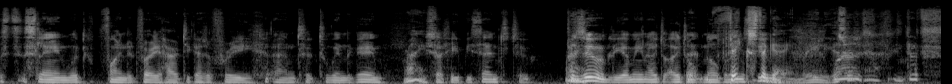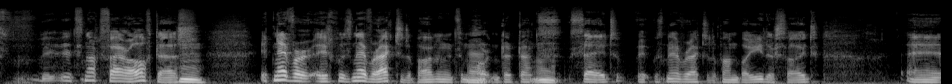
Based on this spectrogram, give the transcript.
Slane would find it very hard to get a free and to, to win the game Right. that he'd be sent to. Presumably, I mean, I don't know. But Fix the game, really, is well, it? That's it's not far off that. Hmm. It never it was never acted upon, and it's important that that's Hmm. said. It was never acted upon by either side. Uh,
